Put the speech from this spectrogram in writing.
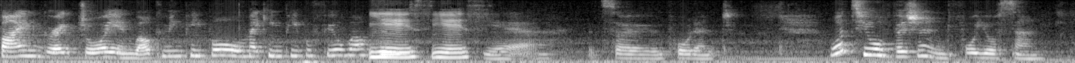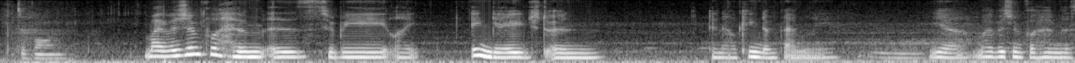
find great joy in welcoming people or making people feel welcome? yes yes Yeah, it's so important. What's your vision for your son, Devon? my vision for him is to be like engaged in in our kingdom family mm. yeah my vision for him is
